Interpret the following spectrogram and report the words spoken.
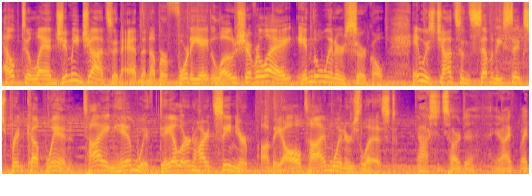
helped to land Jimmie Johnson and the number 48 Lowe Chevrolet in the winner's circle. It was Johnson's 76th Sprint Cup win, tying him with Dale Earnhardt Sr. on the all-time winners list. Gosh, it's hard to, you know, I, I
